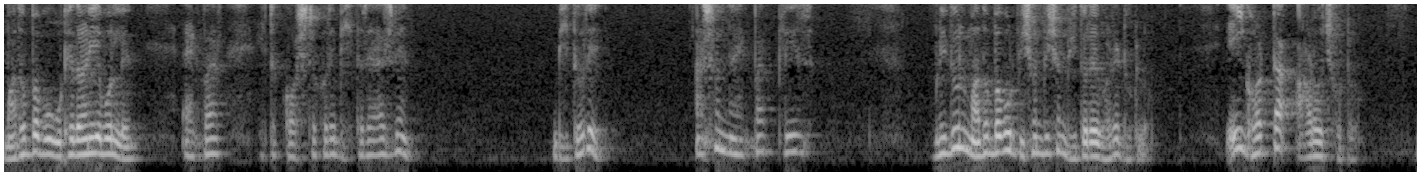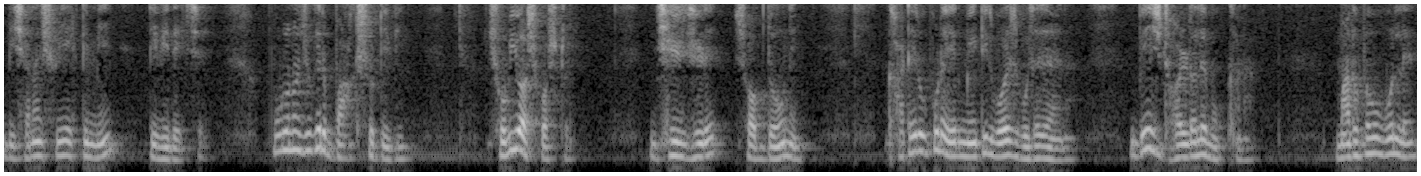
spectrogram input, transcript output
মাধববাবু উঠে দাঁড়িয়ে বললেন একবার একটু কষ্ট করে ভিতরে আসবেন? ভিতরে? আসুন না একবার, প্লিজ। মৃদুল মাধববাবুর পিছন পিছন ভিতরের ঘরে ঢুকলো। এই ঘরটা আরও ছোট। বিছানায় শুয়ে একটি মেয়ে টিভি দেখছে। পুরনো যুগের বাক্স টিভি। ছবি অস্পষ্ট। ঝিরঝিরে শব্দও নেই। খাটের উপরে মেয়েটির বয়স বোঝা যায় না। বেশ ঢলঢলে মুখখানা। মাধববাবু বললেন,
